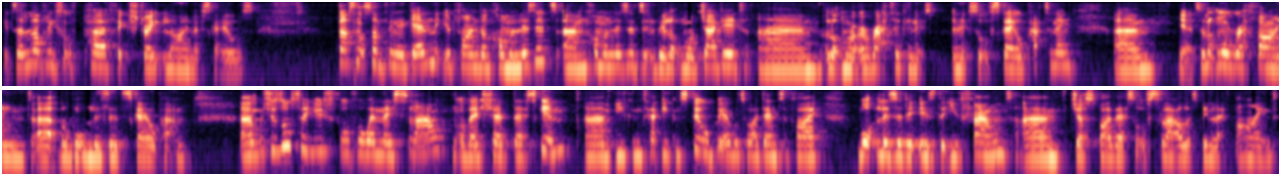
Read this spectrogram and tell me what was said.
It's a lovely sort of perfect straight line of scales that's not something again that you'd find on common lizards. Um, common lizards it'll be a lot more jagged, um, a lot more erratic in its in its sort of scale patterning. Um, yeah, it's a lot more refined uh, the wall lizard scale pattern, um, which is also useful for when they slough or they shed their skin. Um, you can you can still be able to identify what lizard it is that you've found um, just by their sort of slough that's been left behind.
